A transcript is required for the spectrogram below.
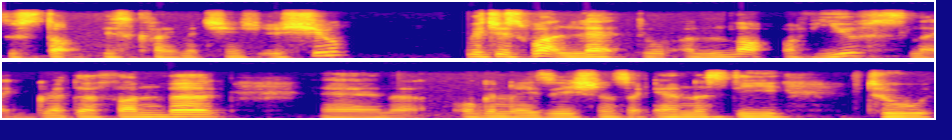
to stop this climate change issue, which is what led to a lot of youths like Greta Thunberg and uh, organizations like Amnesty to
